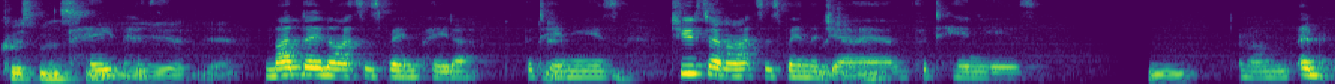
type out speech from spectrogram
Christmas, Pete New has- yeah, Monday nights has been Peter for ten years. Tuesday nights has been the, The jam, Jam. for ten years. Mm. Um, and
